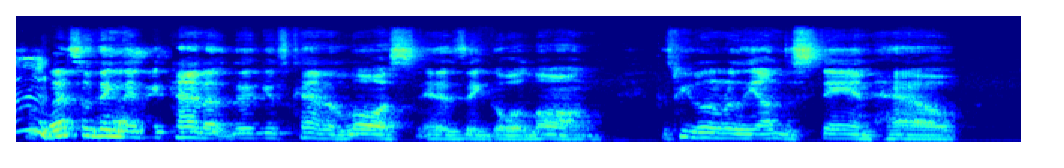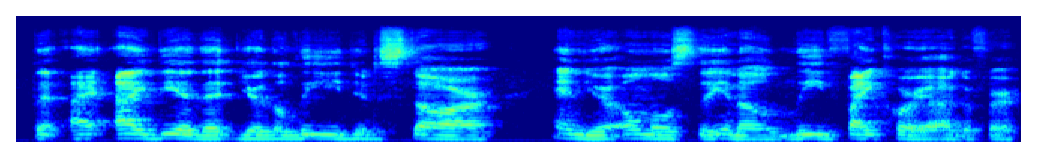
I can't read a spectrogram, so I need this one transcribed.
mm, That's the thing that they kind of that gets kind of lost as they go along because people don't really understand how the idea that you're the lead, you're the star, and you're almost the you know lead fight choreographer,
